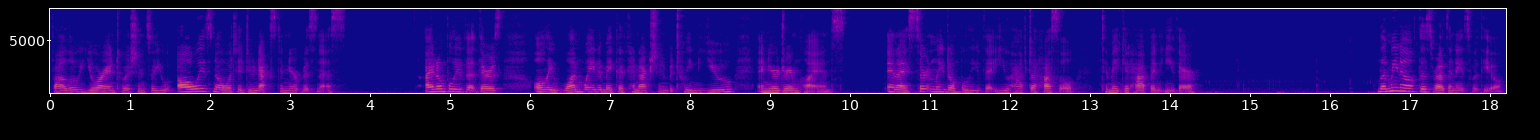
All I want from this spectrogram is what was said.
follow your intuition so you always know what to do next in your business. I don't believe that there's only one way to make a connection between you and your dream clients. And I certainly don't believe that you have to hustle to make it happen either. Let me know if this resonates with you.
